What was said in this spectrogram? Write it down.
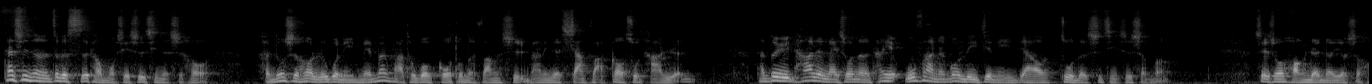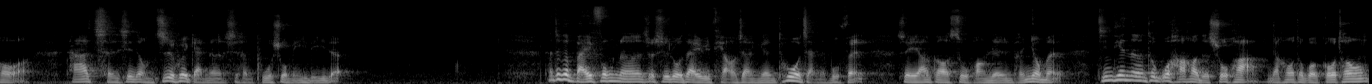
但是呢，这个思考某些事情的时候，很多时候，如果你没办法透过沟通的方式把你的想法告诉他人，那对于他人来说呢，他也无法能够理解你要做的事情是什么。所以说，黄人呢，有时候啊，他呈现这种智慧感呢，是很扑朔迷离的。那这个白风呢，就是落在于挑战跟拓展的部分，所以要告诉黄人朋友们，今天呢，透过好好的说话，然后透过沟通。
